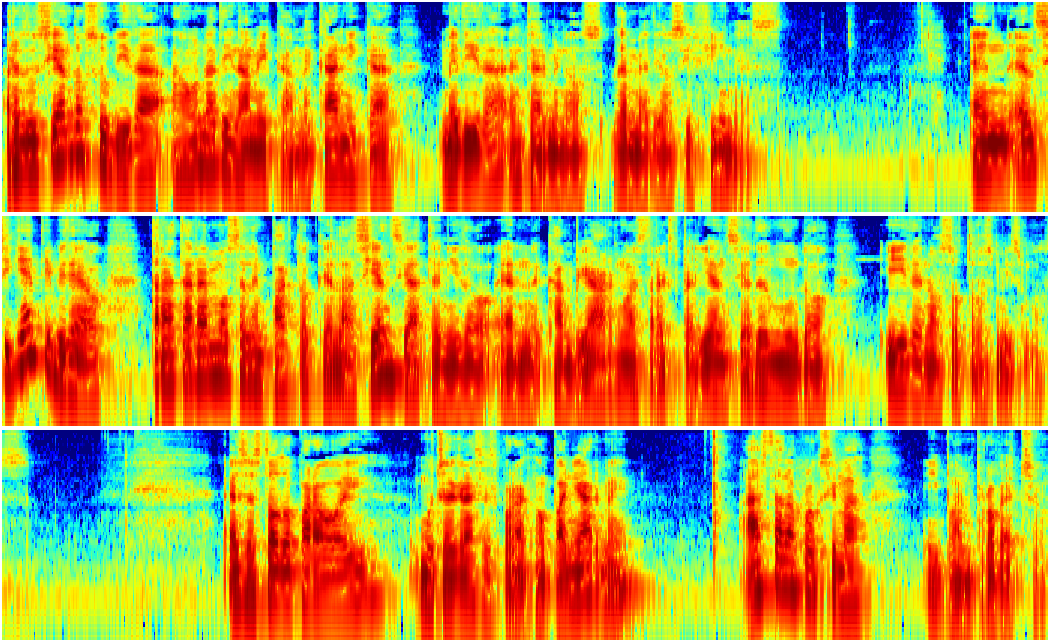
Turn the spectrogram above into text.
reduciendo su vida a una dinámica mecánica medida en términos de medios y fines. En el siguiente video trataremos el impacto que la ciencia ha tenido en cambiar nuestra experiencia del mundo y de nosotros mismos. Eso es todo para hoy. Muchas gracias por acompañarme. Hasta la próxima y buen provecho.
